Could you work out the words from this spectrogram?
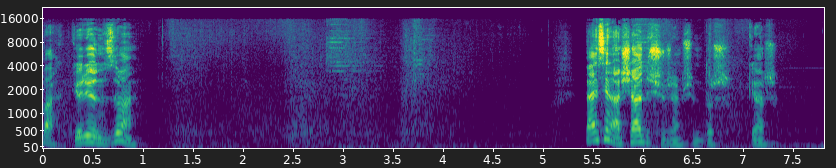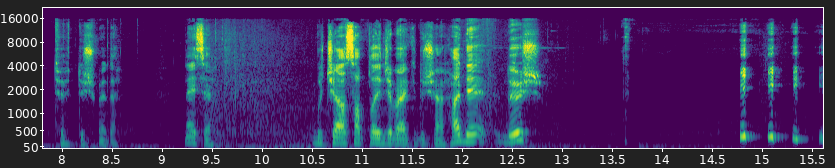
Bak görüyorsunuz değil mi? Ben seni aşağı düşüreceğim şimdi dur. Gör. Tüh düşmedi. Neyse. Bıçağı saplayınca belki düşer. Hadi düş.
